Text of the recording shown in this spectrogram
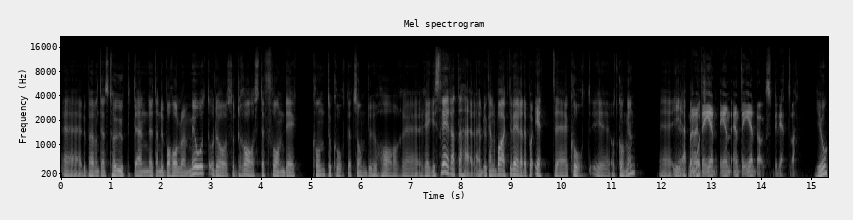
Eh, du behöver inte ens ta upp den utan du bara håller den mot och då så dras det från det kontokortet som du har eh, registrerat det här. Du kan bara aktivera det på ett eh, kort åt gången i Apple Men Watch. Men inte, en, inte endagsbiljett va? Jo,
